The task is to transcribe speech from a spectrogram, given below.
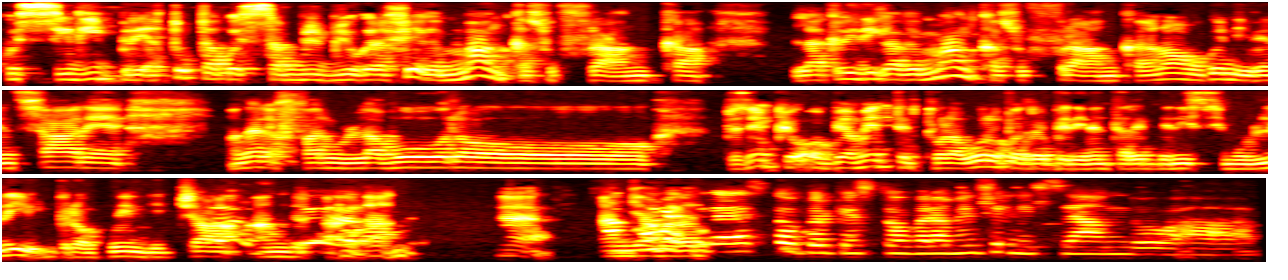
questi libri, a tutta questa bibliografia che manca su Franca, la critica che manca su Franca, no? Quindi pensare magari a fare un lavoro per esempio, ovviamente il tuo lavoro potrebbe diventare benissimo un libro, quindi già and- and- eh, andiamo Ancora presto perché sto veramente iniziando a,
